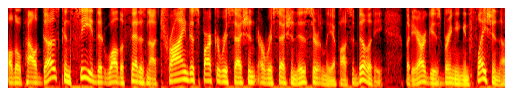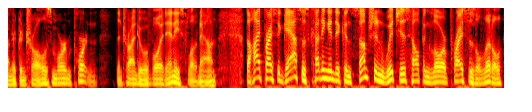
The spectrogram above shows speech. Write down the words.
although Powell does concede that while the Fed is not trying to spark a recession, a recession is certainly a possibility. But he argues bringing inflation under control is more important than trying to avoid any slowdown. The high price of gas is cutting into consumption, which is helping lower prices a little.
